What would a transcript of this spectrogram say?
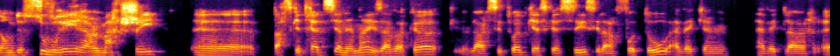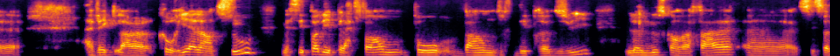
donc de s'ouvrir à un marché euh, parce que traditionnellement, les avocats, leur site web, qu'est-ce que c'est? C'est leur photo avec, euh, leur courriel en dessous, mais ce n'est pas des plateformes pour vendre des produits. Là, nous, ce qu'on va faire, euh, c'est ça,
